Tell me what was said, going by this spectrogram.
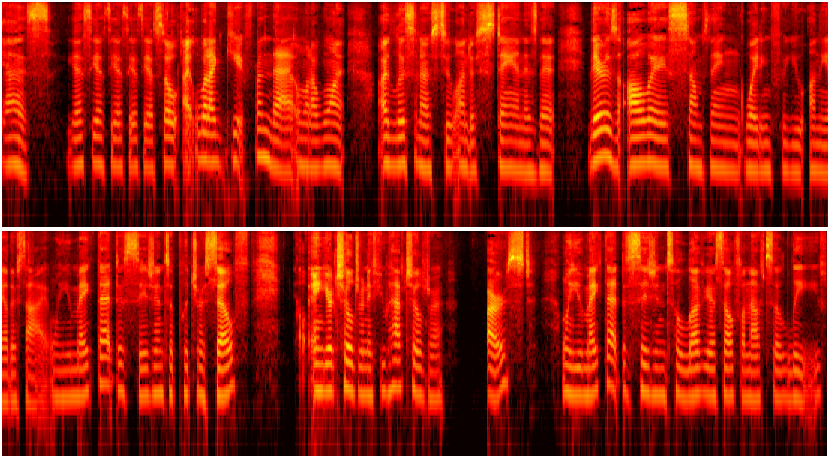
Yes. Yes, yes, yes, yes, yes. So I, what I get from that and what I want our listeners to understand is that there is always something waiting for you on the other side. When you make that decision to put yourself and your children, if you have children, first, when you make that decision to love yourself enough to leave,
